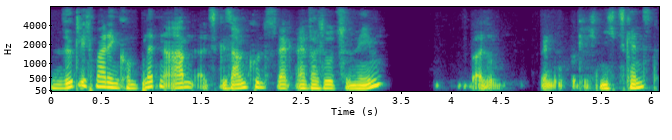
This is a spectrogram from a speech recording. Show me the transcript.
wirklich mal den kompletten Abend als Gesamtkunstwerk einfach so zu nehmen. Also wenn du wirklich nichts kennst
